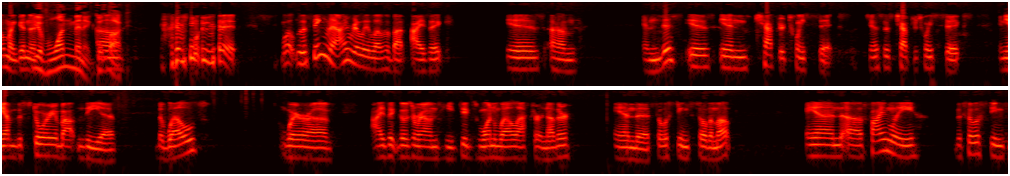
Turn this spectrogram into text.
oh my goodness! You have one minute. Good Um, luck. I have one minute. Well, the thing that I really love about Isaac is, um, and this is in chapter 26, Genesis chapter 26, and you have the story about the uh, the wells, where uh, Isaac goes around, he digs one well after another, and the Philistines fill them up, and uh, finally the Philistines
